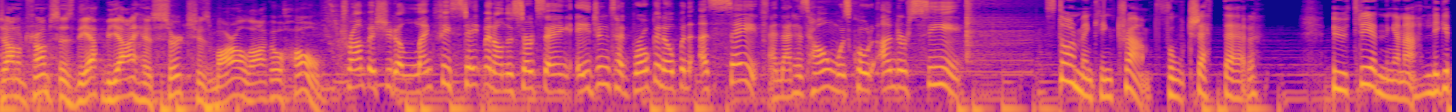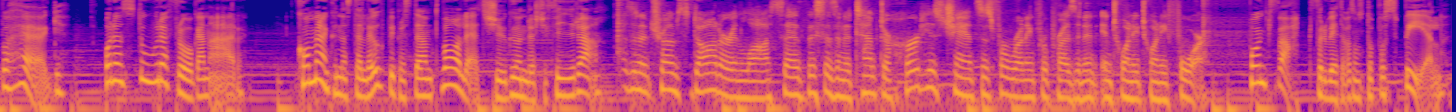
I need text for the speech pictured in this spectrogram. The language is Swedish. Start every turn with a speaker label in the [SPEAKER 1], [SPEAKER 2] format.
[SPEAKER 1] Donald Trump says the FBI has searched his Mar a Lago home.
[SPEAKER 2] Trump issued a lengthy statement on the search saying agents had broken open a safe and that his home was, quote, under siege.
[SPEAKER 3] Stormen kring Trump fortsätter. Utredningarna ligger på hög och den stora frågan är Kommer han kunna ställa upp i presidentvalet 2024?
[SPEAKER 4] President Trumps daughter-in-law says this is an attempt to hurt his chances for running for president in 2024.
[SPEAKER 3] På en kvart får du veta vad som står på spel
